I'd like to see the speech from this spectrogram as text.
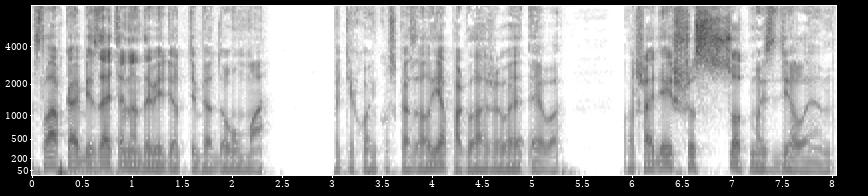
«Славка обязательно доведет тебя до ума», — потихоньку сказал я, поглаживая Эва. «Лошадей шестьсот мы сделаем,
